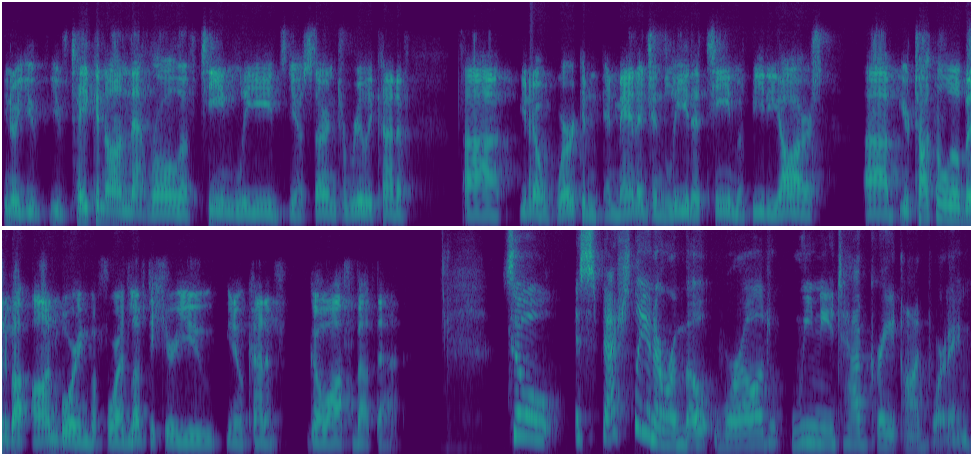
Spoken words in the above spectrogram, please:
you know, you've, you've taken on that role of team leads, you know, starting to really kind of, uh, you know, work and, and manage and lead a team of BDRs. Uh, you're talking a little bit about onboarding before. I'd love to hear you, you know, kind of go off about that. So, especially in a remote world, we need to have great onboarding.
